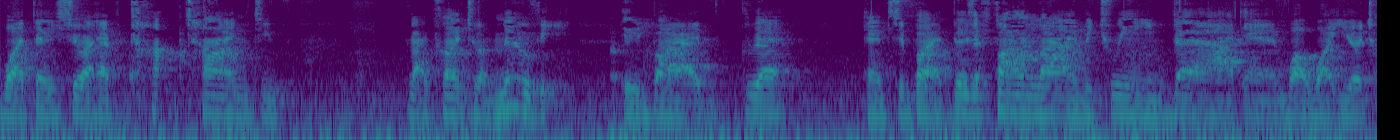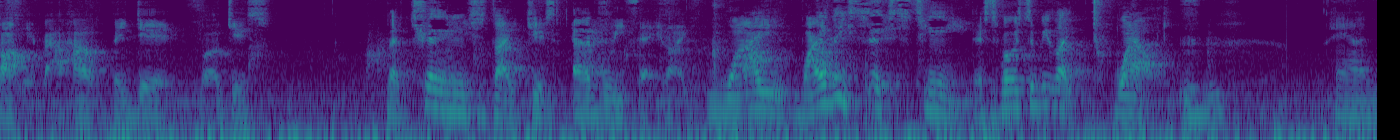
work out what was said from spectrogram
what they should have t- time to like put into a movie. But gra- and so, but there's a fine line between that and well, what you're talking about, how they did well, just like changed like just everything. Like why why are they sixteen? They're supposed to be like 12 mm-hmm. And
